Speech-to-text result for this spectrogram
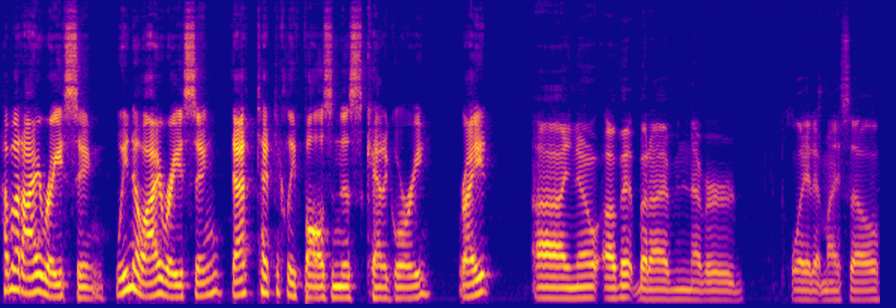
How about iRacing? We know iRacing that technically falls in this category, right? Uh, I know of it, but I've never played it myself.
